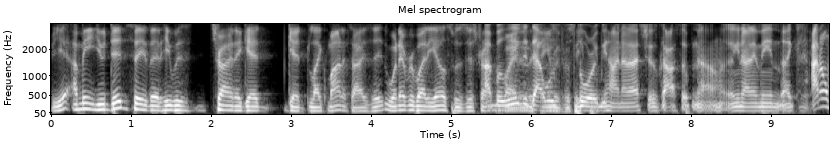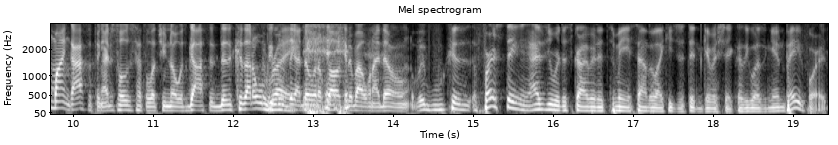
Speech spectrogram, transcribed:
Yeah, I mean, you did say that he was trying to get get like monetize it when everybody else was just trying. I believe that that was the story people. behind that. That's just gossip now. You know what I mean? Like, I don't mind gossiping. I just always have to let you know it's gossip because I don't want people to think I know what I'm talking about when I don't. Because first thing, as you were describing it to me, it sounded like he just didn't give a shit because he wasn't getting paid for it.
